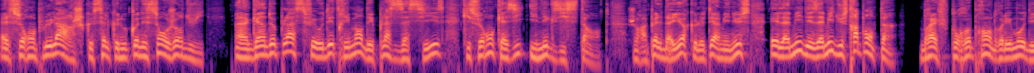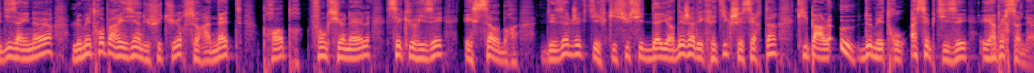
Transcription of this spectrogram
elles seront plus larges que celles que nous connaissons aujourd'hui. Un gain de place fait au détriment des places assises qui seront quasi inexistantes. Je rappelle d'ailleurs que le terminus est l'ami des amis du strapontin. Bref, pour reprendre les mots des designers, le métro parisien du futur sera net, propre, fonctionnel, sécurisé et sobre. Des adjectifs qui suscitent d'ailleurs déjà des critiques chez certains qui parlent, eux, de métro aseptisé et impersonnel.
